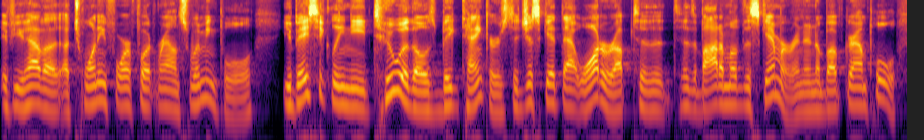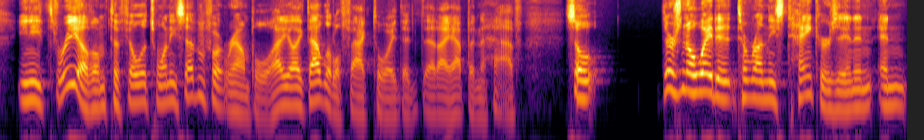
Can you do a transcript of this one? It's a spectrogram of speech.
if you have a, a 24 foot round swimming pool, you basically need two of those big tankers to just get that water up to the to the bottom of the skimmer in an above ground pool. You need three of them to fill a 27 foot round pool. How do you like that little factoid that, that I happen to have? So there's no way to, to run these tankers in and, and,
